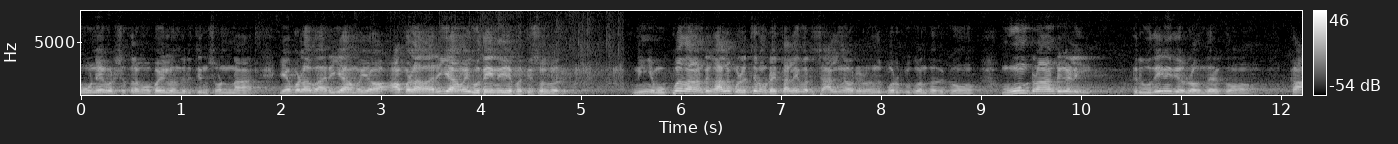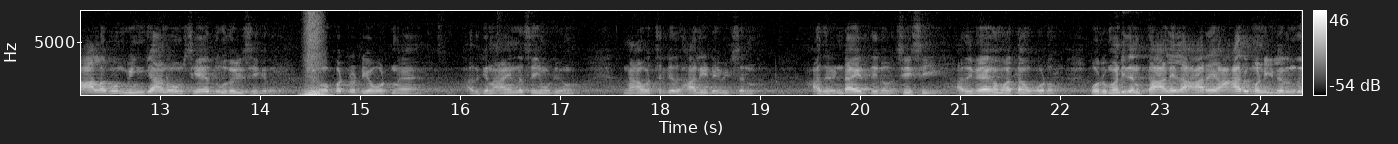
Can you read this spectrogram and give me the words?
மூணே வருஷத்தில் மொபைல் வந்துருச்சுன்னு சொன்னால் எவ்வளவு அறியாமையோ அவ்வளோ அறியாமை உதயநிதியை பற்றி சொல்வது? நீங்கள் முப்பது ஆண்டு காலம் கழிச்சு நம்முடைய தலைவர் ஸ்டாலின் அவர்கள் வந்து பொறுப்புக்கு வந்ததுக்கும் மூன்று ஆண்டுகளில் திரு உதயநிதி அவர்கள் வந்ததுக்கும் காலமும் விஞ்ஞானமும் சேர்ந்து உதவி செய்கிறது. நீங்கள் ஒப்பட் வண்டியை ஓட்டினேன் அதுக்கு நான் என்ன செய்ய முடியும்? நான் வச்சுருக்கிறது ஹாலி டேவிட்சன். அது ரெண்டாயிரத்தி ஐநூறு சிசி அது வேகமாக தான் ஓடும். ஒரு மனிதன் காலையில் ஆறு ஆறு மணிலேருந்து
